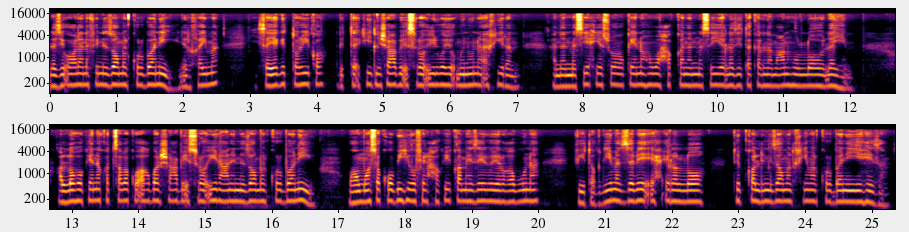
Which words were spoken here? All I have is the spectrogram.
الذي أعلن في النظام القرباني للخيمة سيجد طريقة بالتأكيد لشعب إسرائيل ويؤمنون أخيرا أن المسيح يسوع كان هو حقا المسيح الذي تكلم عنه الله إليهم. الله كان قد سبق وأخبر شعب إسرائيل عن النظام القرباني وهم وثقوا به وفي الحقيقة ما زالوا يرغبون في تقديم الذبائح إلى الله طبقا لنظام الخيمة القربانية هذا.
